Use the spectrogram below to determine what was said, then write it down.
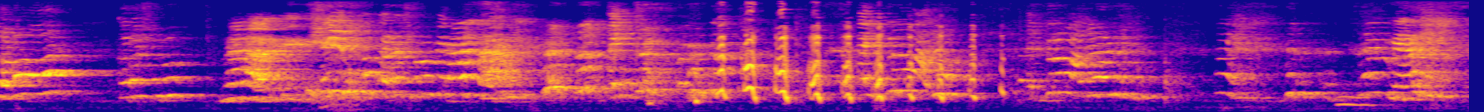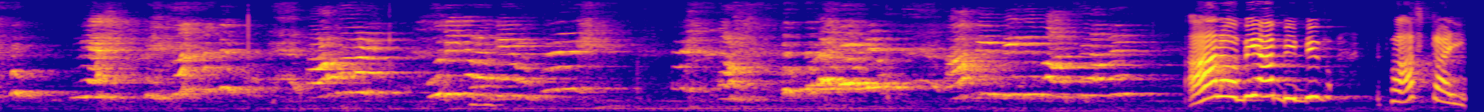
ਚਲੋ, ਕਰੋ ਸ਼ੁਰੂ। ਮੈਂ ਹਾਰ ਗਈ ਨਹੀਂ ਰੁਕੋ ਕਰੋ ਸ਼ੁਰੂ ਮੇਰਾ ਹਾਲ ਇੱਧਰ ਇੱਧਰ ਆ ਜਾਓ ਇੱਧਰ ਆ ਜਾਓ ਮੈਂ ਮੈਂ ਆਹ ਹੁਣ ਪੂਰੀ ਕਰੋ ਗੇਮ ਆ ਬੀਬੀ ਦੀ ਬਾਤ ਸੇ ਆਵੇ ਆ ਲੋ ਵੀ ਆ ਬੀਬੀ ਫਾਸਟ ਆਈ।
